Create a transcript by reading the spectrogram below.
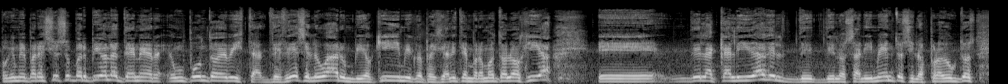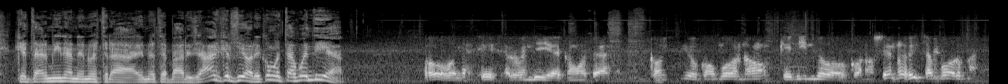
porque me pareció súper piola tener un punto de vista desde ese lugar, un bioquímico, especialista en bromatología, eh, de la calidad de los alimentos y los productos que terminan en nuestra, en nuestra parrilla. Ángel Fiore, ¿cómo estás? Buen día. Hola César, buen día, ¿cómo estás? Coincido con vos, ¿no? Qué lindo conocernos de esa forma.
